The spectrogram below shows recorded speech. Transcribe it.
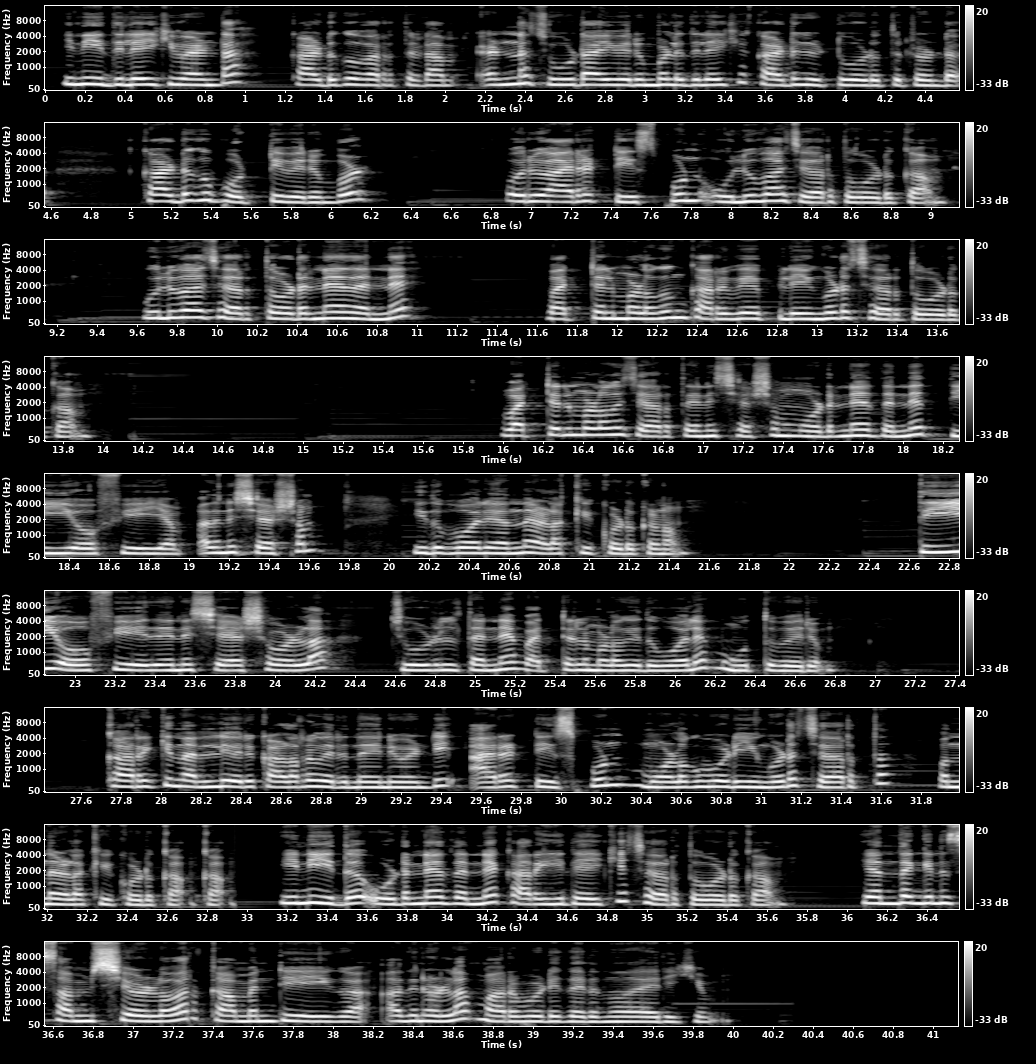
ഇനി ഇതിലേക്ക് വേണ്ട കടുക് വറുത്തിടാം. എണ്ണ ചൂടായി വരുമ്പോൾ ഇതിലേക്ക് കടുക് ഇട്ട് കൊടുത്തിട്ടുണ്ട്. കടുക് പൊട്ടി വരുമ്പോൾ ഒരു അര ടീസ്പൂൺ ഉലുവ ചേർത്ത് കൊടുക്കാം. ഉലുവ ചേർത്ത ഉടനെ തന്നെ വറ്റൽമുളകും കറിവേപ്പിലയും കൂടെ ചേർത്ത് കൊടുക്കാം. വറ്റൽമുളക് ചേർത്തതിന് ശേഷം ഉടനെ തന്നെ തീ ഓഫ് ചെയ്യാം. അതിനുശേഷം ഇതുപോലെ ഒന്ന് ഇളക്കി കൊടുക്കണം. തീ ഓഫ് ചെയ്തതിന് ശേഷമുള്ള ചൂടിൽ തന്നെ വറ്റൽമുളക് ഇതുപോലെ മൂത്ത് വരും. കറിക്ക് നല്ലൊരു കളർ വരുന്നതിന് വേണ്ടി അര ടീസ്പൂൺ മുളക് പൊടിയും കൂടെ ചേർത്ത് ഒന്ന് ഇളക്കി കൊടുക്കാം. ഇനി ഇത് ഉടനെ തന്നെ കറിയിലേക്ക് ചേർത്ത് കൊടുക്കാം. എന്തെങ്കിലും സംശയമുള്ളവർ കമന്റ് ചെയ്യുക. അതിനുള്ള മറുപടി തരുന്നതായിരിക്കും.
